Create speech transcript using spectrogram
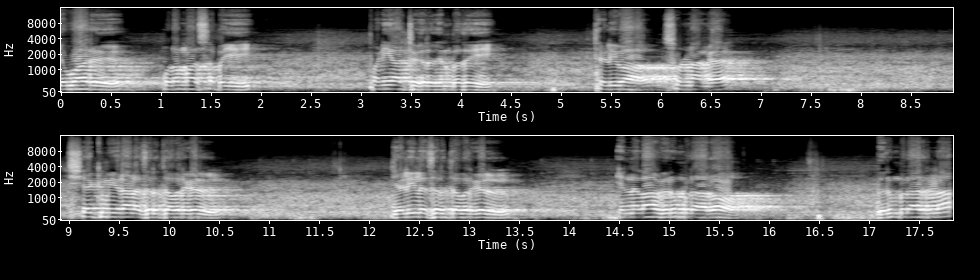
எவ்வாறு உலமா சபை பணியாற்றுகிறது என்பதை தெளிவாக சொன்னாங்க. ஷேக் மீரான சிறுத் அவர்கள் ஜலீல சிறுத் அவர்கள் என்னெல்லாம் விரும்புகிறாரோ விரும்புகிறாருன்னா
